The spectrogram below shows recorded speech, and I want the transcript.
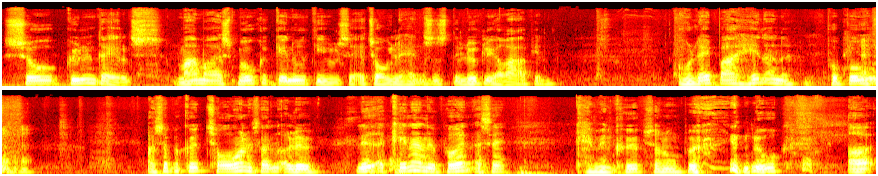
så Gyldendals meget, meget smukke genudgivelse af Torgild Hansens Det Lykkelige Arabien. Og hun lagde bare hænderne på bogen, og så begyndte tårerne sådan at løbe ned af kenderne på hende og sagde, kan man købe sådan nogle bøger nu? Og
